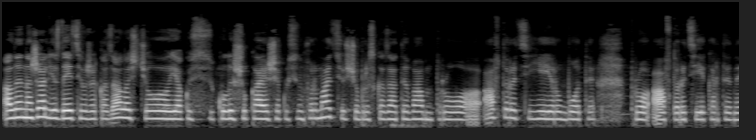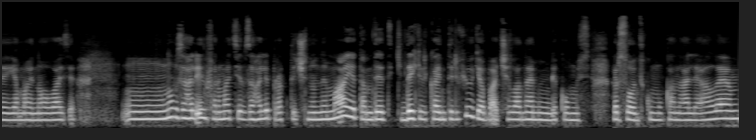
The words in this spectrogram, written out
Але, на жаль, я, здається, вже казала, що якось, коли шукаєш якусь інформацію, щоб розказати вам про автора цієї роботи, про автора цієї картини, я маю на увазі. Ну, взагалі інформації взагалі практично немає. Там декілька інтерв'ю я бачила на якомусь херсонському каналі, але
